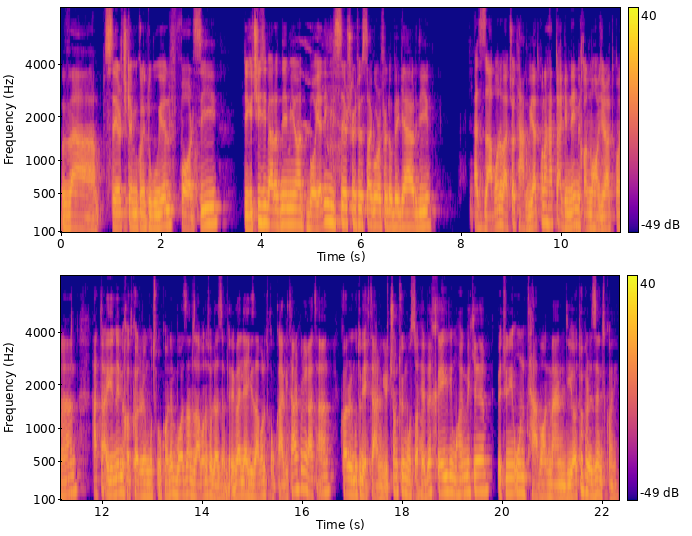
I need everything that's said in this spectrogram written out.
و search که می‌کنی تو گوگل فارسی دیگه چیزی برات نمیاد. باید انگلیسی search کنی تو Stack Overflow بگردی. زبان بچه ها تقویت کنن. حتی اگه نمی‌خوان مهاجرت کنن حتی اگه نمی‌خواد کار remote بکنه بازم زبانتو لازم داری. ولی اگه زبانتو خوب قوی تر کنی قطعا کار remote بهتر می‌گیری. چون توی مصاحبه خیلی مهمه که بتونی اون توانمندیات رو present کنی.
